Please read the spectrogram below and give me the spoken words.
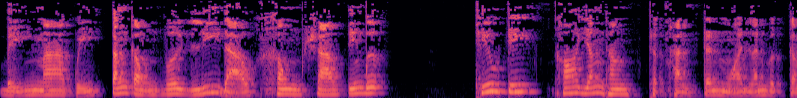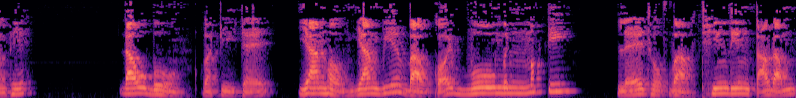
bị ma quỷ tấn công với lý đạo không sao tiến bước. Thiếu trí, khó dấn thân, thực hành trên mọi lĩnh vực cần thiết. Đau buồn và trì trệ, giam hồn giam vía vào cõi vô minh mất trí, lệ thuộc vào thiên điên tạo động,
